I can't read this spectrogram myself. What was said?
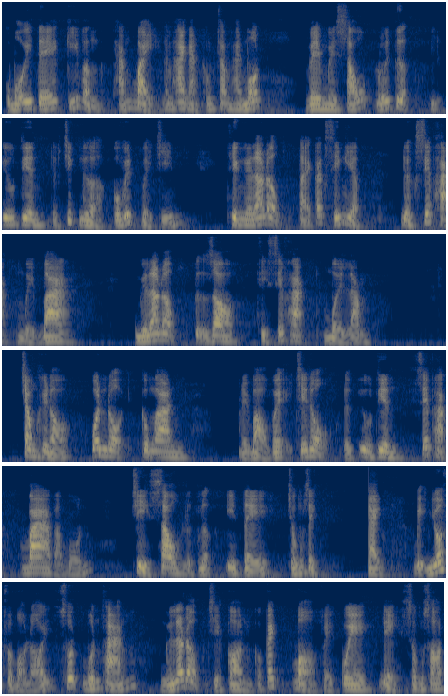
của Bộ Y tế ký vào tháng 7 năm 2021 về 16 đối tượng ưu tiên được trích ngừa COVID-19, thì người lao động tại các xí nghiệp được xếp hạng 13, người lao động tự do thì xếp hạng 15. Trong khi đó, quân đội, công an để bảo vệ chế độ được ưu tiên xếp hạng 3 và 4, chỉ sau lực lượng y tế chống dịch. Cảnh bị nhốt và bỏ đói suốt 4 tháng, người lao động chỉ còn có cách bỏ về quê để sống sót.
